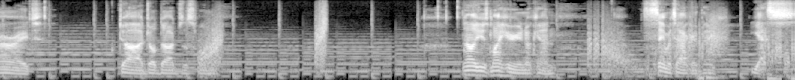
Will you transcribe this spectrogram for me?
Alright. Dodge, I'll dodge this one. Now I'll use my Hiryu no Ken. It's the same attack, I think. Yes.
